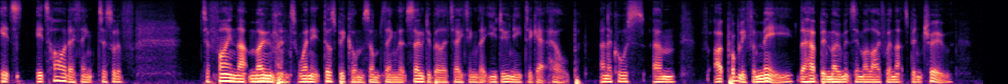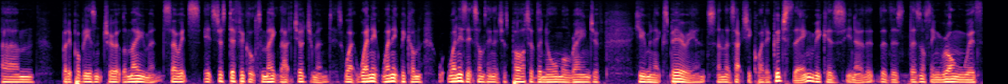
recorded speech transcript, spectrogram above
it's it's hard, I think, to sort of to find that moment when it does become something that's so debilitating that you do need to get help. And of course, um, uh, probably for me, there have been moments in my life when that's been true, um, but it probably isn't true at the moment. So it's it's just difficult to make that judgment. Is when it when it becomes when is it something that's just part of the normal range of human experience, and that's actually quite a good thing because you know the, the, there's there's nothing wrong with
